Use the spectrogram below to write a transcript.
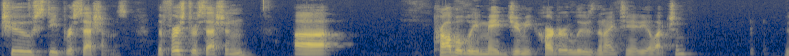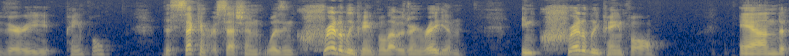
two steep recessions. The first recession uh, probably made Jimmy Carter lose the 1980 election. Very painful. The second recession was incredibly painful. That was during Reagan. Incredibly painful. And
